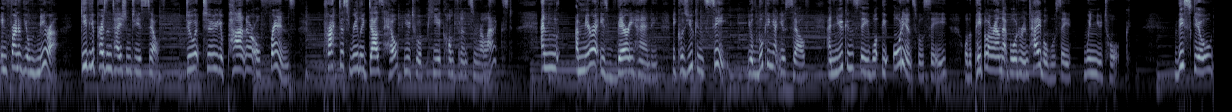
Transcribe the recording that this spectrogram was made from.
in front of your mirror. Give your presentation to yourself. Do it to your partner or friends. Practice really does help you to appear confident and relaxed. And a mirror is very handy because you can see, you're looking at yourself and you can see what the audience will see or the people around that boardroom table will see when you talk. This skill,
